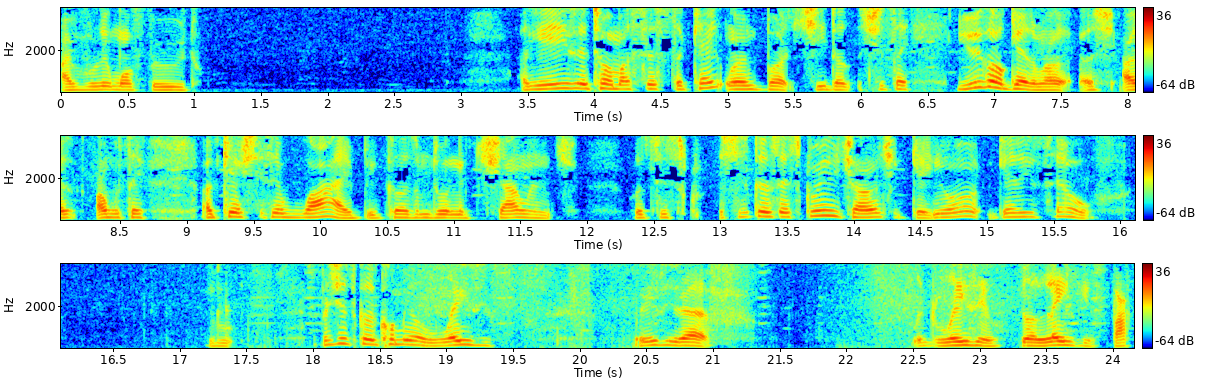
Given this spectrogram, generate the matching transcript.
I really want food. I can easily tell my sister Caitlin, but she does. She say, "You go get him." I, I, I'm gonna say, "Okay." She said, "Why?" Because I'm doing a challenge. Which is, she's gonna say, "Screw you, challenge. Get your, get yourself." But she's gonna call me a lazy, lazy F. Like lazy, you're lazy fuck.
